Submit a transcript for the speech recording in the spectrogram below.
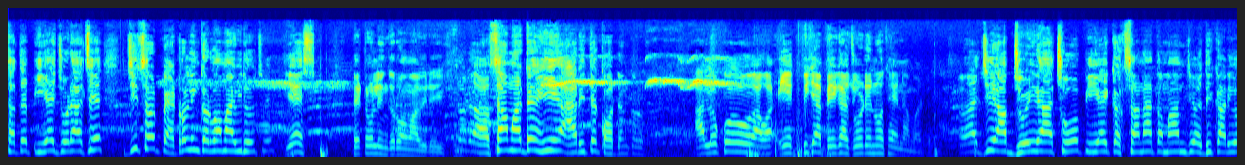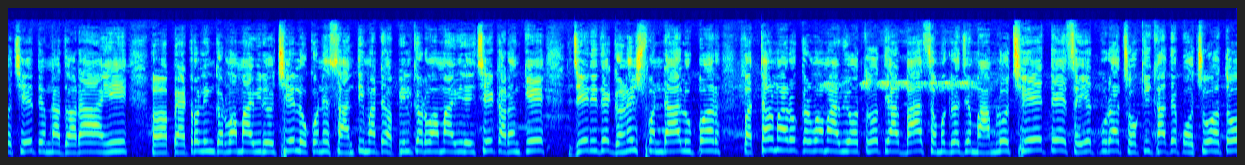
સાથે પીઆઈ જોડાયા છે. જી સર પેટ્રોલિંગ કરવામાં આવી રહ્યું છે? યસ પેટ્રોલિંગ કરવામાં આવી રહ્યું છે. સર શા માટે અહીં આ રીતે કોર્ડન કરો? આ લોકો એકબીજા ભેગા જોડે ન થાય એના માટે. જી આપ જોઈ રહ્યા છો, પીઆઈ કક્ષાના તમામ જે અધિકારીઓ છે, તેમના દ્વારા અહીં પેટ્રોલિંગ કરવામાં આવી રહ્યું છે, લોકોને શાંતિ માટે અપીલ કરવામાં આવી રહી છે, કારણ કે જે રીતે ગણેશ પંડાલ ઉપર પથ્થરમારો કરવામાં આવ્યો હતો, ત્યારબાદ સમગ્ર જે મામલો છે તે સૈયદપુરા ચોકી ખાતે પહોંચ્યો હતો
